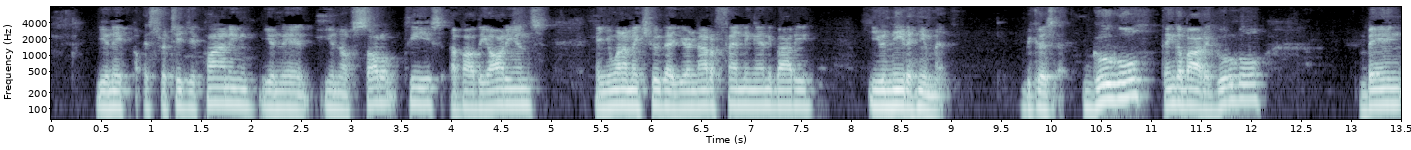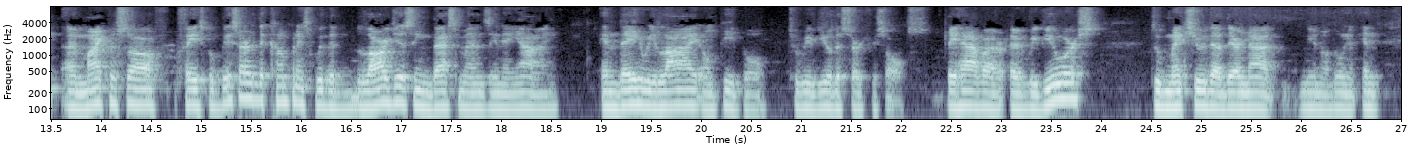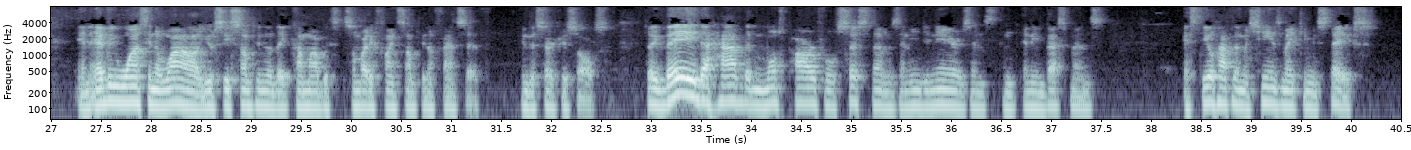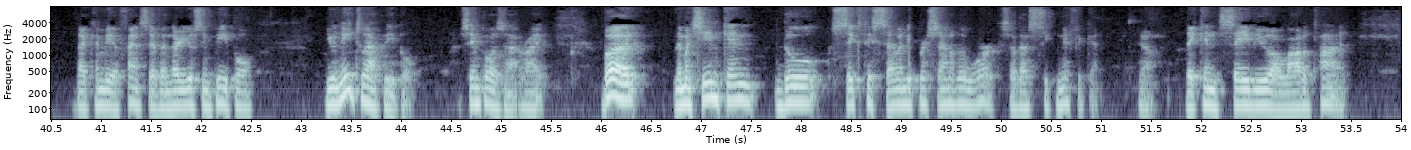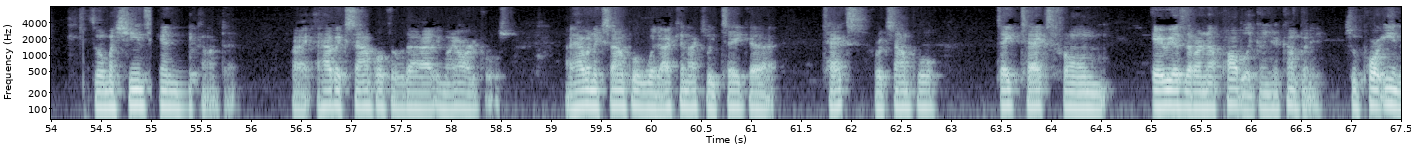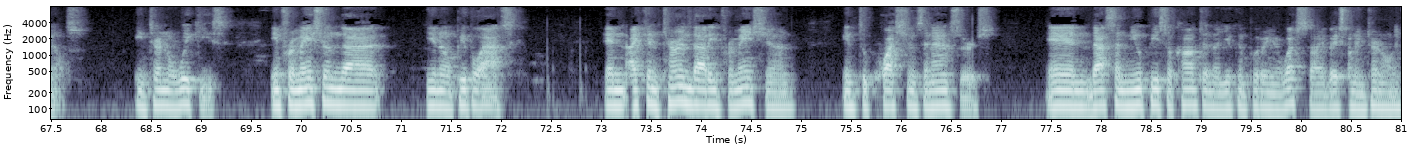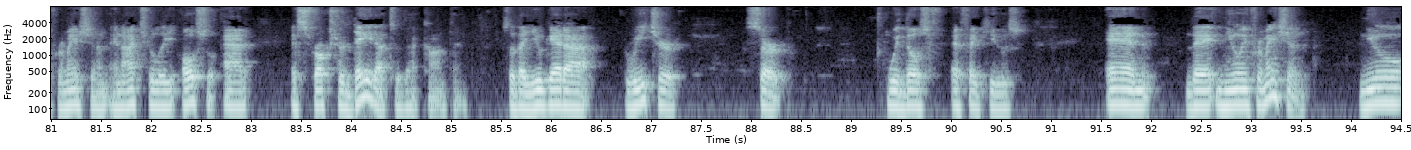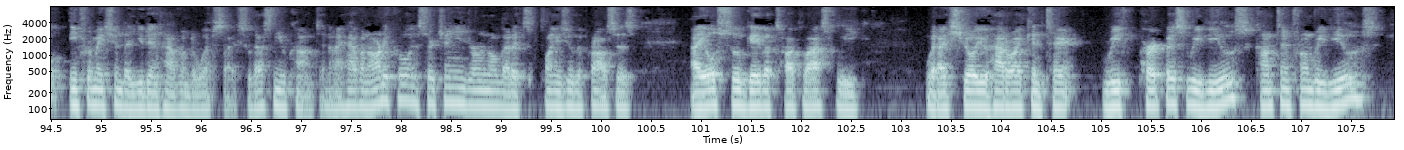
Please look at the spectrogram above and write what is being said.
you need strategic planning, you need you know subtleties about the audience, and you want to make sure that you're not offending anybody. You need a human because Google. Think about it. Google. Bing, and Microsoft, Facebook, these are the companies with the largest investments in AI, and they rely on people to review the search results they have a, a reviewers to make sure that they're not, you know, doing it. And and every once in a while, you see something that they come up with. Somebody finds something offensive in the search results. So they that have the most powerful systems and engineers and, and, and investments still have the machines making mistakes that can be offensive, and they're using people. You need to have people. Simple as that, right? But the machine can do 60, 70% of the work. So that's significant. You know, they can save you a lot of time. So machines can do content, right? I have examples of that in my articles. I have an example where I can actually take a text, for example, take text from areas that are not public on your company, support emails, internal wikis, information that you know people ask, and I can turn that information into questions and answers and that's a new piece of content that you can put on your website based on internal information and actually also add a structured data to that content so that you get a richer SERP with those FAQs and the new information, new information that you didn't have on the website. So that's new content. I have an article in Search Engine Journal that explains you the process. I also gave a talk last week where I show you how do I can repurpose reviews, content from reviews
